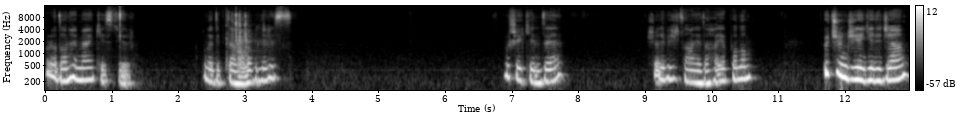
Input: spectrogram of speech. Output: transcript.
Buradan hemen kesiyorum. Bunu dipten alabiliriz. Bu şekilde şöyle bir tane daha yapalım. Üçüncüye geleceğim.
